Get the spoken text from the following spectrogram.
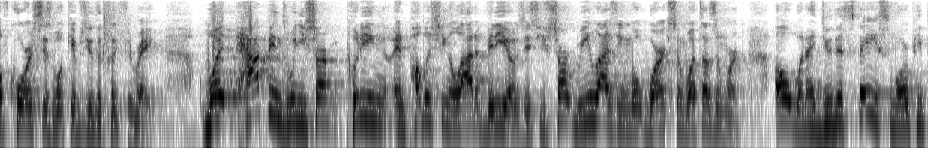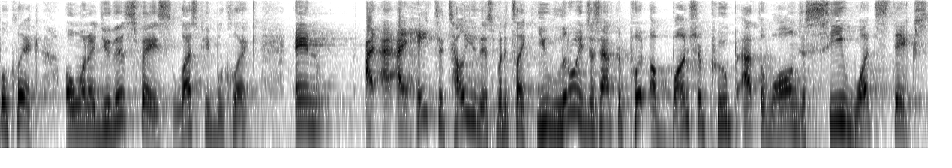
of course, is what gives you the click through rate. What happens when you start putting and publishing a lot of videos is you start realizing what works and what doesn't work. Oh, when I do this face, more people click. Oh, when I do this face, less people click. And I, I, hate to tell you this, but it's like you literally just have to put a bunch of poop at the wall and just see what sticks.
